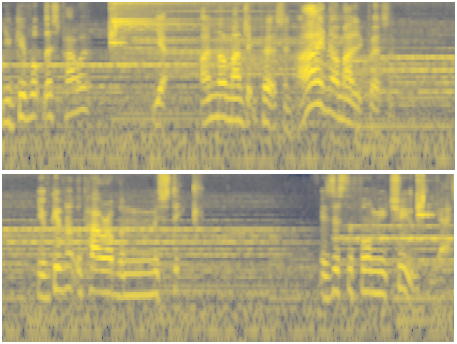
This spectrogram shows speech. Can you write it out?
You give up this power? Yeah, I'm no magic person. I ain't no magic person. You've given up the power of the mystic. Is this the form you choose? Yes.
